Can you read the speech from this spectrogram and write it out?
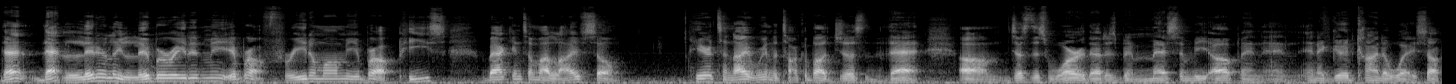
that that literally liberated me. It brought freedom on me. It brought peace back into my life. So here tonight we're going to talk about just that um, just this word that has been messing me up and, and in a good kind of way. So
